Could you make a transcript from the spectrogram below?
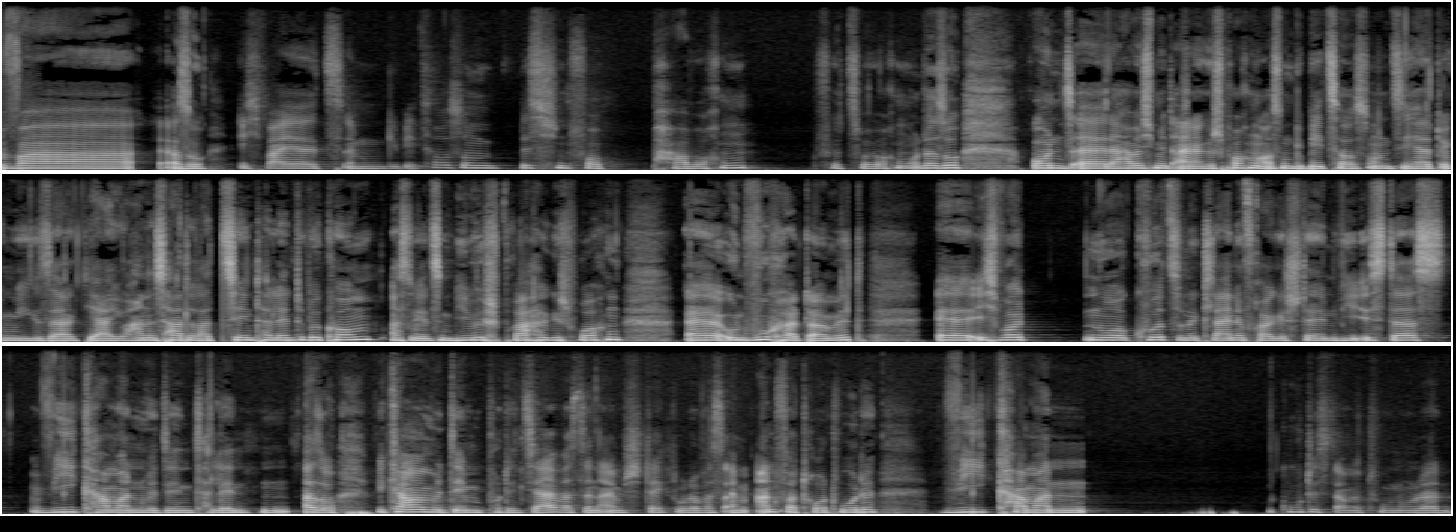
war, also ich war jetzt im Gebetshaus so ein bisschen vor ein paar Wochen, für zwei Wochen oder so. Und äh, da habe ich mit einer gesprochen aus dem Gebetshaus und sie hat irgendwie gesagt, ja, Johannes Hartl hat zehn Talente bekommen, also jetzt in Bibelsprache gesprochen, äh, und wuchert damit. Äh, ich wollte nur kurz so eine kleine Frage stellen, wie ist das? Wie kann man mit den Talenten, also wie kann man mit dem Potenzial, was in einem steckt oder was einem anvertraut wurde, wie kann man Gutes damit tun oder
